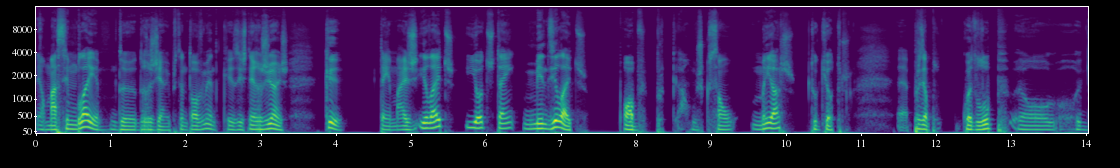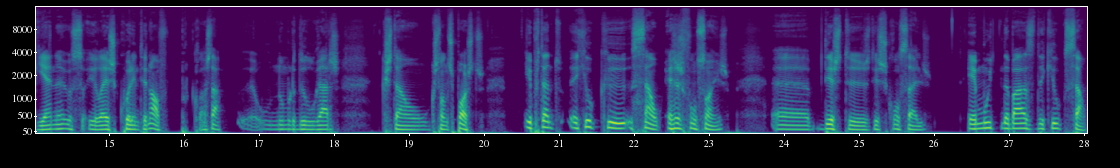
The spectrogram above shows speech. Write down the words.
é uma assembleia de, de região, e portanto, obviamente que existem regiões que têm mais eleitos e outros têm menos eleitos. Óbvio, porque há uns que são maiores do que outros. Uh, por exemplo, Guadalupe ou, ou Guiana elege 49, porque lá está, é o número de lugares que estão, que estão dispostos. E portanto, aquilo que são estas funções uh, destes, destes conselhos é muito na base daquilo que são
